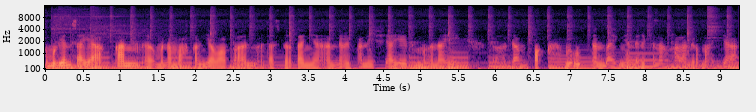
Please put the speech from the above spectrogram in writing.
Kemudian saya akan e, menambahkan jawaban atas pertanyaan dari Panisha yaitu mengenai e, dampak buruk dan baiknya dari kenakalan remaja.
